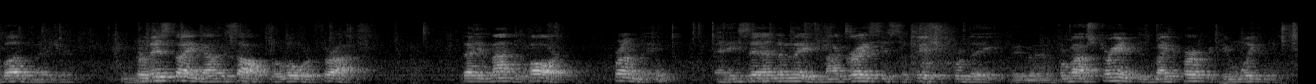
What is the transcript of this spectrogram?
above measure. For this thing I besought the Lord thrice, that it might depart from me. And he said unto me, My grace is sufficient for thee, Amen. for my strength is made perfect in weakness.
